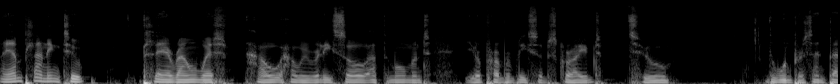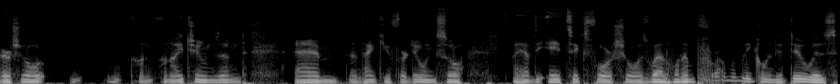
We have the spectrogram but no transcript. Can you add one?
I am planning to play around with how how we release. So at the moment, you're probably subscribed to the One Percent Better Show on on iTunes, and um, and thank you for doing so. I have the eight six four show as well. What I'm probably going to do is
